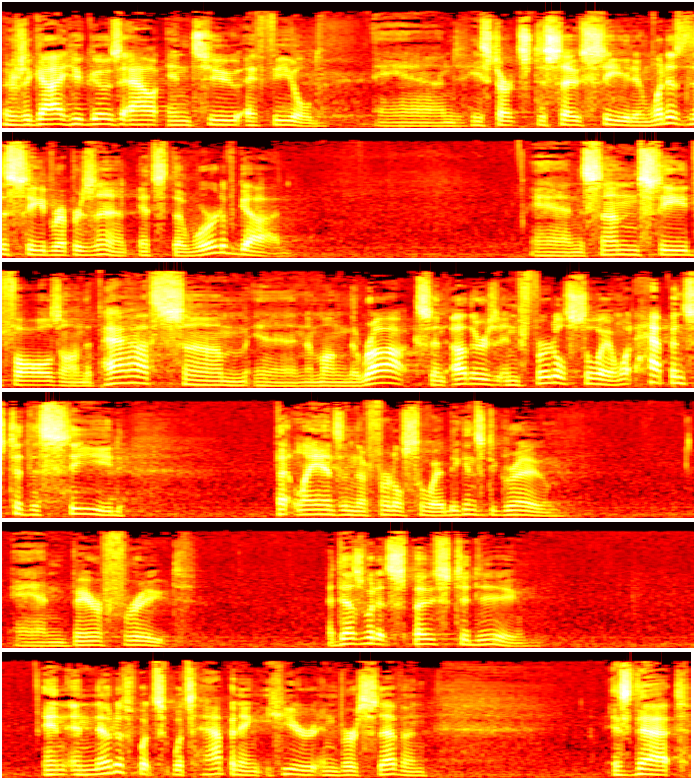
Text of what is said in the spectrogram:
There's a guy who goes out into a field and he starts to sow seed. And what does the seed represent? It's the Word of God. And some seed falls on the path, some in among the rocks, and others in fertile soil. And what happens to the seed that lands in the fertile soil? It begins to grow and bear fruit. It does what it's supposed to do. And, and notice what's, what's happening here in verse 7 is that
